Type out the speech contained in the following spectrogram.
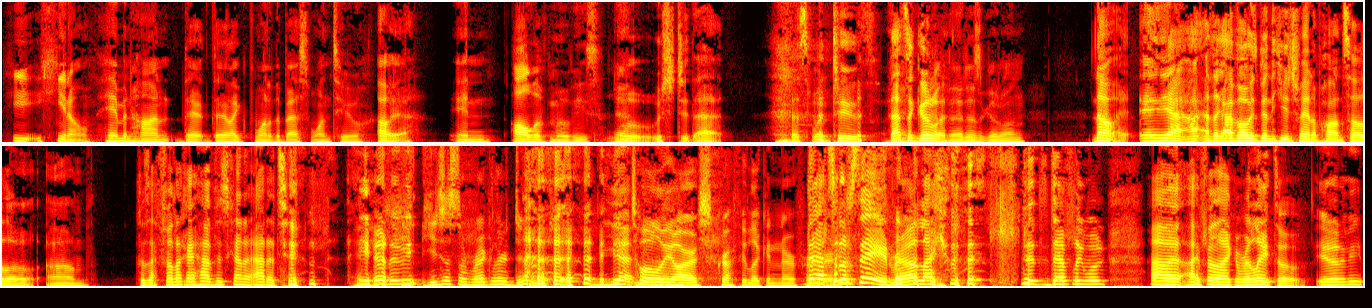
he, you know, him and Han, they're they're like one of the best one two Oh yeah. in all of movies. Yeah, Ooh, we should do that. That's one two. That's a good one. that is a good one. No, and yeah, I, I think I've always been a huge fan of Han Solo. Um, because I feel like I have his kind of attitude. you know what I He- mean? he's just a regular dude. You yeah, totally are a scruffy looking nerf. that's what. I'm saying, bro. Like that's definitely what uh, I feel like I can relate to him. You know what I mean?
